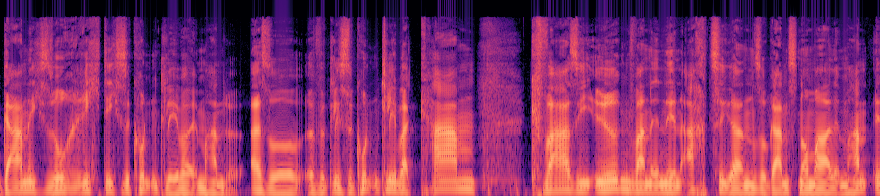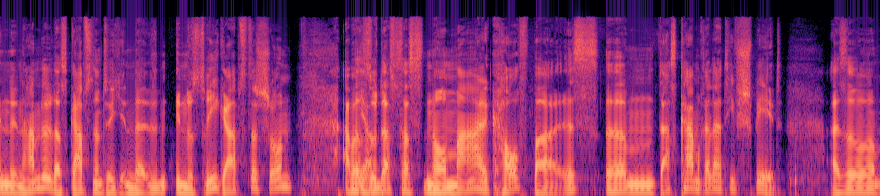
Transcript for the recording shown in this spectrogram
gar nicht so richtig Sekundenkleber im Handel. Also äh, wirklich Sekundenkleber kam quasi irgendwann in den 80ern so ganz normal im Han in den Handel. Das gab's natürlich in der In- Industrie, gab's das schon. Aber Ja. so, dass das normal kaufbar ist, ähm, das kam relativ spät. Also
